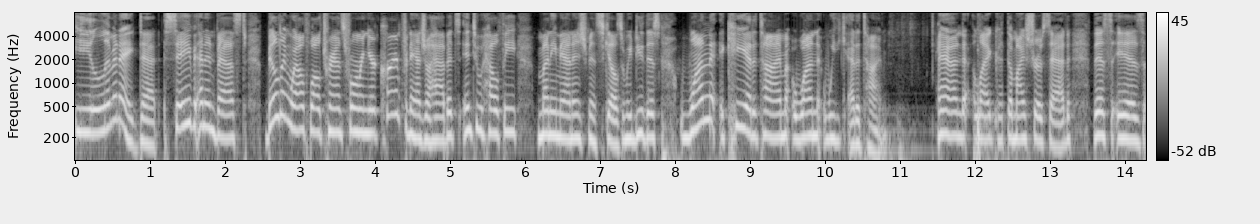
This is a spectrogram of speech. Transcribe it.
eliminate debt, save and invest, building wealth while transforming your current financial habits into healthy money management skills. And we do this one key at a time, one week at a time. And like the maestro said, this is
